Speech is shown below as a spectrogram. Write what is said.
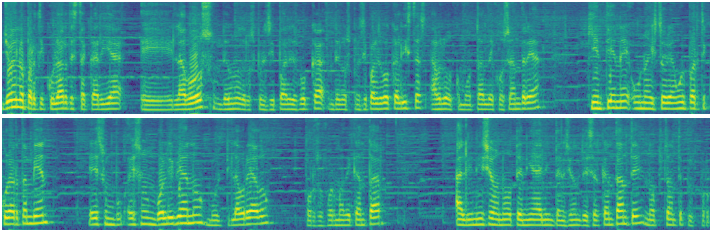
Yo en lo particular destacaría eh, la voz de uno de los, principales de los principales vocalistas, hablo como tal de José Andrea, quien tiene una historia muy particular también. Es un, es un boliviano multilaureado por su forma de cantar. Al inicio no tenía la intención de ser cantante, no obstante, pues por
